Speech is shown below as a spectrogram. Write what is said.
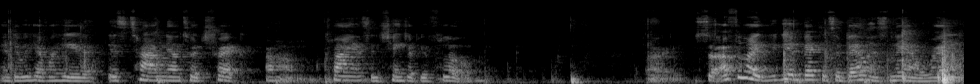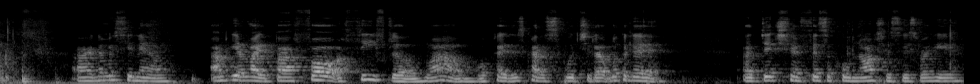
and then we have right here, it's time now to attract um, clients and change up your flow. So I feel like you get back into balance now, right? All right, let me see now. I'm getting like by far a thief though. Wow, okay, this kind of switch it up. Look at that. Addiction, physical narcissist right here.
